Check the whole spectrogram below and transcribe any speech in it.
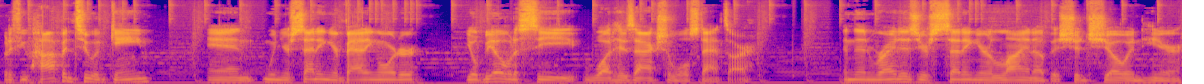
but if you hop into a game and when you're setting your batting order, you'll be able to see what his actual stats are. And then right as you're setting your lineup, it should show in here.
